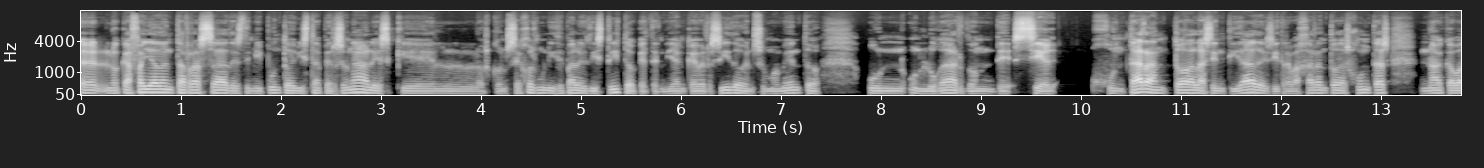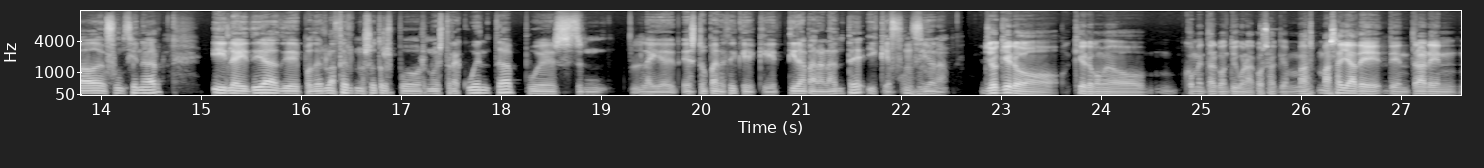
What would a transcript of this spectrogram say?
eh, lo que ha fallado en Tarrasa desde mi punto de vista personal es que el- los consejos municipales de distrito, que tendrían que haber sido en su momento un, un lugar donde se juntaran todas las entidades y trabajaran todas juntas, no ha acabado de funcionar. Y la idea de poderlo hacer nosotros por nuestra cuenta, pues mm, la esto parece que, que tira para adelante y que funciona. Yo quiero, quiero como comentar contigo una cosa, que más, más allá de, de entrar en,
